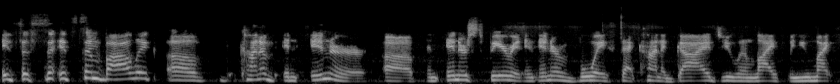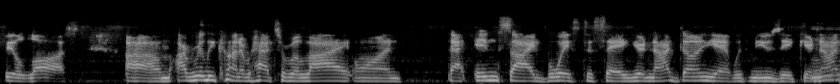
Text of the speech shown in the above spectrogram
it's a, it's symbolic of kind of an inner uh, an inner spirit, an inner voice that kind of guides you in life when you might feel lost. Um, I really kind of had to rely on that inside voice to say you're not done yet with music you're not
